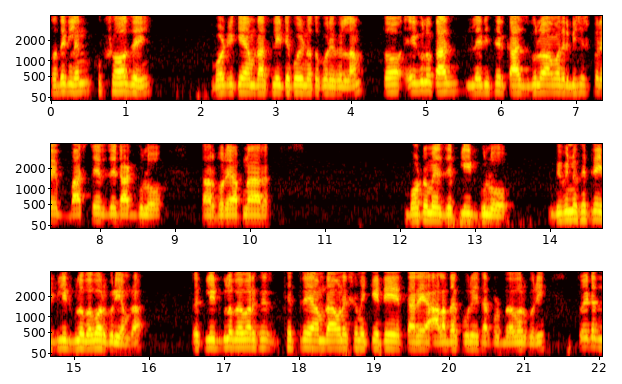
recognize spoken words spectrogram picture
তো দেখলেন খুব সহজেই বডিকে আমরা প্লেটে পরিণত করে ফেললাম। তো এগুলো কাজ লেডিসের কাজগুলো আমাদের বিশেষ করে বাস্টের যে ডাটগুলো তারপরে আপনার বটমের যে প্লিটগুলো বিভিন্ন ক্ষেত্রে এই প্লিটগুলো ব্যবহার করি আমরা। তো এই প্লিটগুলো ব্যবহার ক্ষেত্রে আমরা অনেক সময় কেটে তারে আলাদা করে তারপর ব্যবহার করি। তো এটাতে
